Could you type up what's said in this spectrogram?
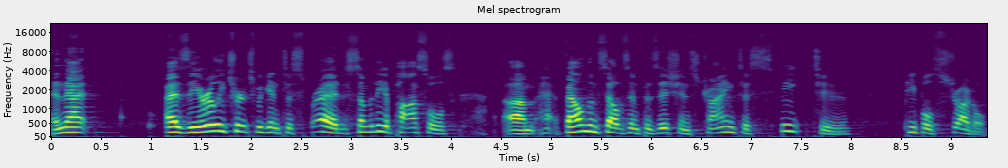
And that as the early church began to spread, some of the apostles um, found themselves in positions trying to speak to people's struggle.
